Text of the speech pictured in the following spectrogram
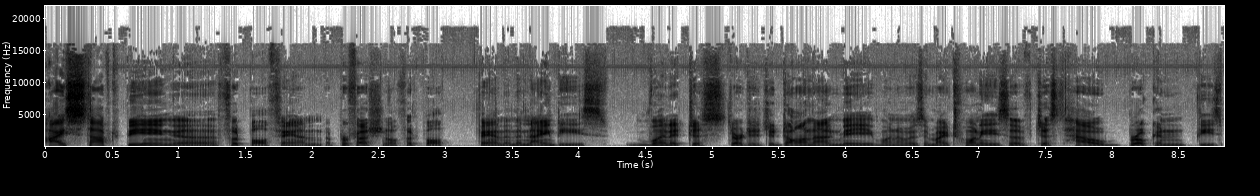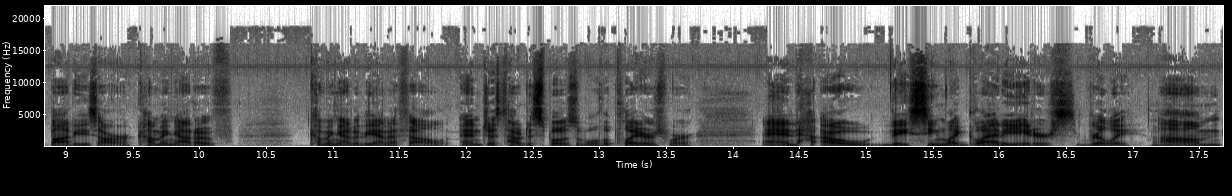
I stopped being a football fan, a professional football fan in the 90s when it just started to dawn on me when I was in my 20s of just how broken these bodies are coming out of coming out of the NFL and just how disposable the players were and how they seem like gladiators really mm-hmm. um,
